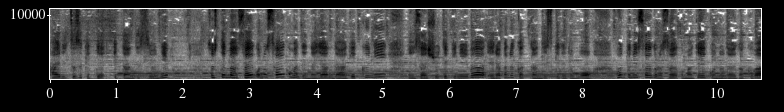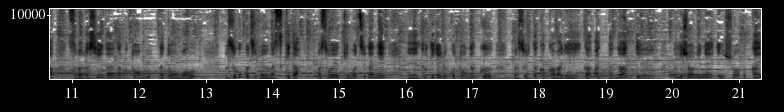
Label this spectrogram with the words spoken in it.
入り続けていたんですよね。そしてまあ最後の最後まで悩んだ挙句に、え、最終的には選ばなかったんですけれども、本当に最後の最後までこの大学は素晴らしい大学とだと思う。すごく自分は好きだ。まあ、そういう気持ちがね、え、途切れることなく、まあ、そういった関わりがあったなっていう、非常にね、印象深い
